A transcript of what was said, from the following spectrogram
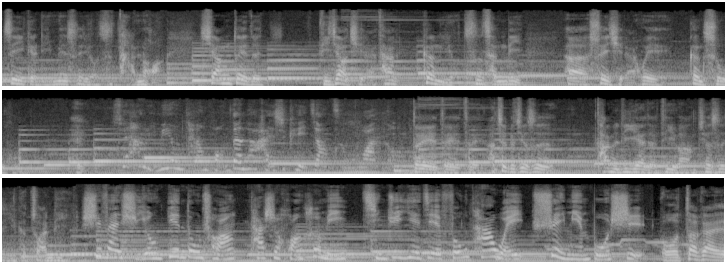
这个里面是有是弹簧，相对的比较起来，它更有支撑力，呃，睡起来会更舒服。哎，所以它里面用弹簧，但它还是可以这样子弯哦。对对对，啊，这个就是他们厉害的地方，就是一个专利。示范使用电动床，他是黄鹤鸣，寝具业界封他为睡眠博士。我大概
